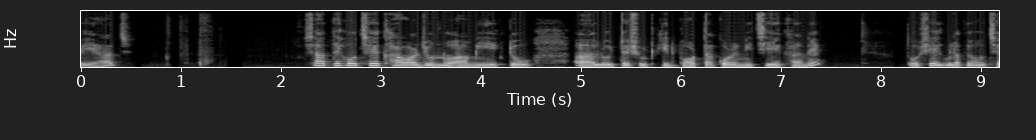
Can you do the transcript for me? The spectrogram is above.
পেঁয়াজ। সাথে হচ্ছে খাওয়ার জন্য আমি একটু লইট্টা শুটকির ভর্তা করে নিচ্ছি এখানে। তো সেগুলোকে হচ্ছে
